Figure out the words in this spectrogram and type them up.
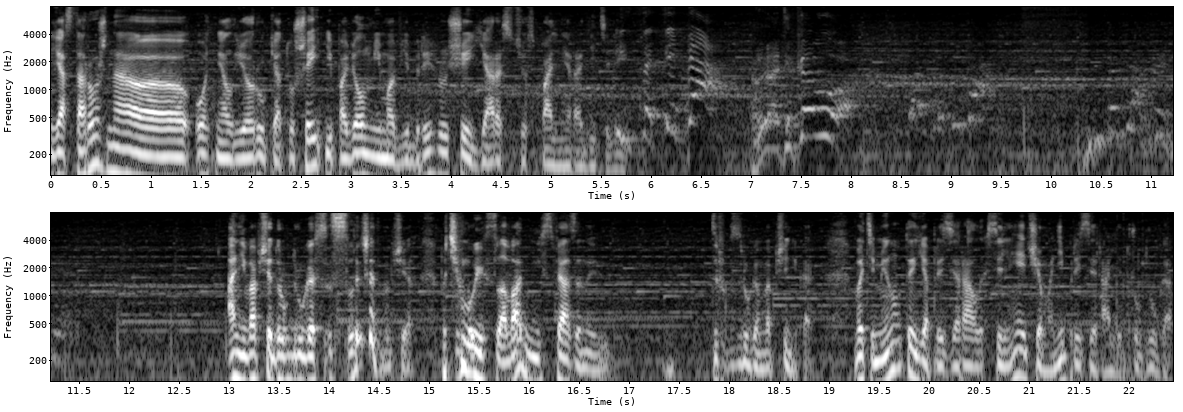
Я осторожно э, отнял ее руки от ушей и повел мимо вибрирующей яростью спальни родителей. Из-за тебя! Ради кого? Они вообще друг друга слышат вообще? Почему их слова не связаны друг с другом вообще никак? В эти минуты я презирал их сильнее, чем они презирали друг друга.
